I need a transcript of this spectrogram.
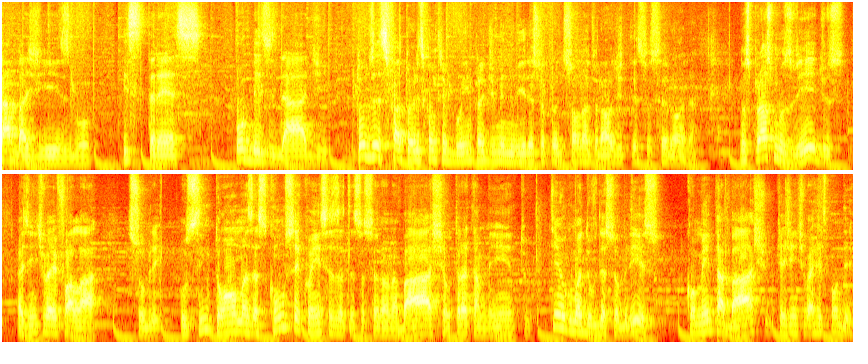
tabagismo, estresse, obesidade, todos esses fatores contribuem para diminuir a sua produção natural de testosterona. Nos próximos vídeos, a gente vai falar sobre os sintomas, as consequências da testosterona baixa, o tratamento. Tem alguma dúvida sobre isso? Comenta abaixo que a gente vai responder.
